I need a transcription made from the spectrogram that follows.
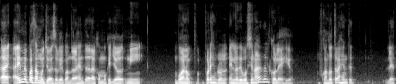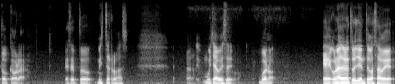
a, mí me pasa mucho eso, que cuando la gente era como que yo ni... Bueno, por ejemplo, en los devocionales del colegio, cuando otra gente le toca orar, excepto Mr. Rojas, ah. muchas veces, bueno, eh, una de nuestros oyentes va a saber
